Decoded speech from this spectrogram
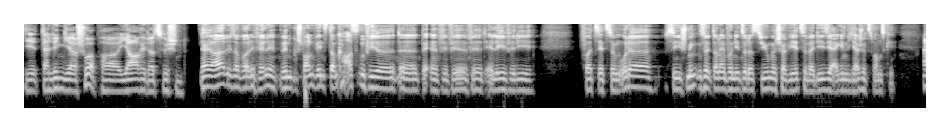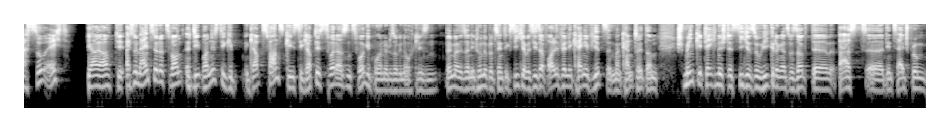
die, da liegen ja schon ein paar Jahre dazwischen. Ja, ja, das auf alle Fälle. Bin gespannt, wen es dann casten für, äh, für, für, für die Ellie, für die Fortsetzung. Oder sie schminken halt dann einfach nicht so, dass sie jünger schaut wie jetzt, weil die ist ja eigentlich auch schon 20. Ach so, echt? Ja, ja, die, also 19 oder 20, äh, die, wann ist die, ich glaube 20 ist, die. ich glaube, die ist 2002 geboren oder so, habe ich nachgelesen. Bin mir also nicht hundertprozentig sicher, aber sie ist auf alle Fälle keine 14. Man kann halt dann schminketechnisch das sicher so hinkriegen, als man sagt, äh, passt, äh, den Zeitsprung,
